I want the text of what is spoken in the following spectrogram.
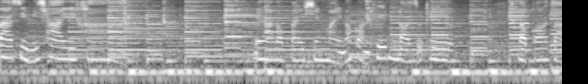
บาศรีวิชัยค่ะ เวลาเราไปเชียงใหม่เนาะก่อนขึ้นดอยสุเทพ เราก็จะ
